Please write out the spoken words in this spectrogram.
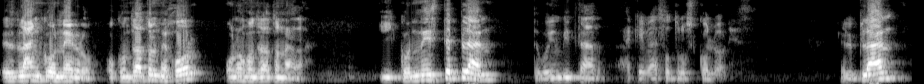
es blanco o negro, o contrato el mejor o no contrato nada. Y con este plan te voy a invitar a que veas otros colores. El plan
